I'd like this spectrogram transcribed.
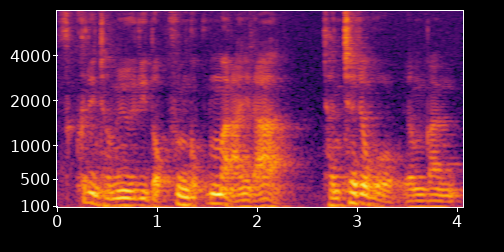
스크린 점유율이 높은 것뿐만 아니라 전체적으로 연간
